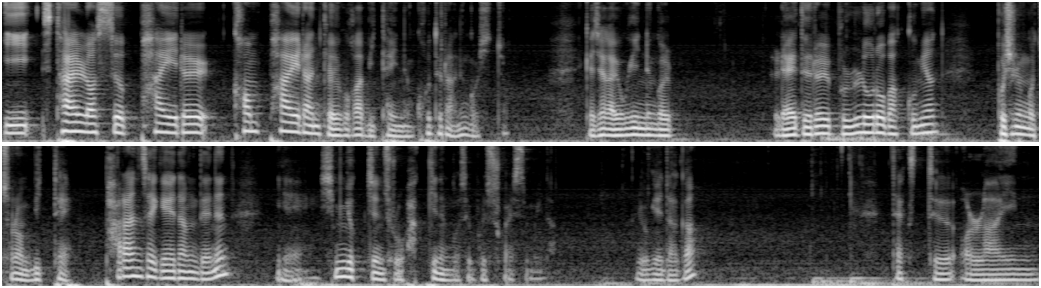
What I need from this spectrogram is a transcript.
이 Stylus 파일을 컴파일한 결과가 밑에 있는 코드라는 것이죠. 제가 여기 있는 걸 red를 blue로 바꾸면 보시는 것처럼 밑에 파란색에 해당되는 예, 16진수로 바뀌는 것을 볼 수가 있습니다. 여기에다가 text align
